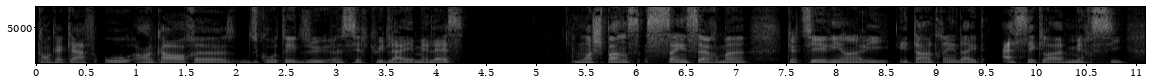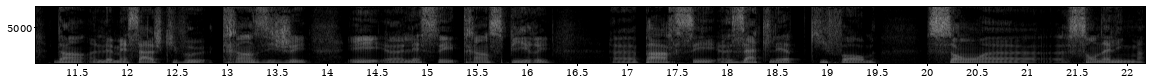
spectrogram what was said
CONCACAF ou encore euh, du côté du circuit de la MLS. Moi, je pense sincèrement que Thierry Henry est en train d'être assez clair, merci, dans le message qu'il veut transiger et euh, laisser transpirer euh, par euh, athlètes qui forment son, son alignement.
